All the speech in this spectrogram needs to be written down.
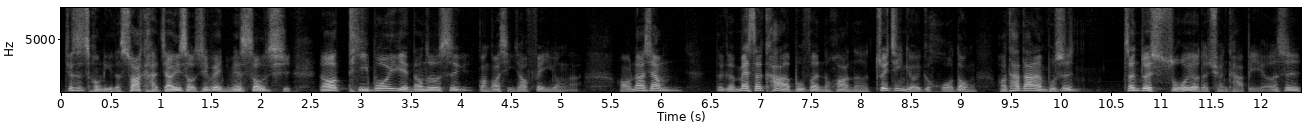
就是从你的刷卡交易手续费里面收取，然后提拨一点当做是广告行销费用啊。好，那像这个 Mastercard 部分的话呢，最近有一个活动，好，它当然不是针对所有的全卡别，而是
